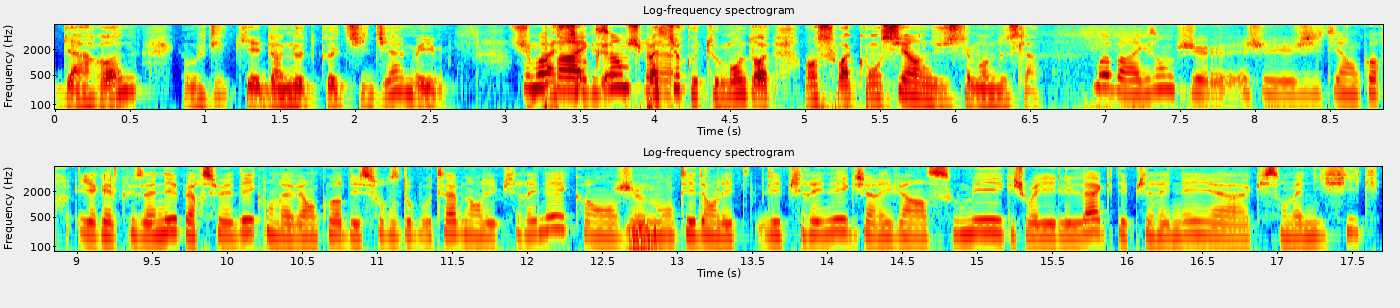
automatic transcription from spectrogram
Garonne, comme vous dites, qui est dans notre quotidien, mais je ne suis, pas sûr que tout le monde en soit conscient justement de cela. Moi, par exemple, j'étais encore, il y a quelques années, persuadée qu'on avait encore des sources d'eau potable dans les Pyrénées. Quand je mhm. montais dans les, Pyrénées, que j'arrivais à un sommet, que je voyais les lacs des Pyrénées euh, qui sont magnifiques,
